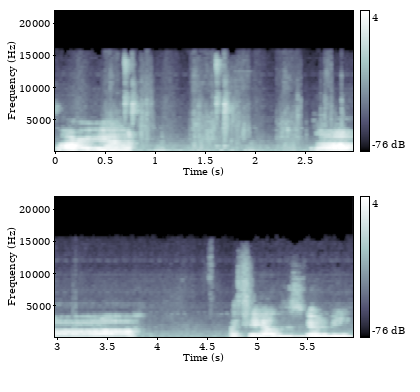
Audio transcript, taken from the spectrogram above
Out. Oh, I see how this is going to be.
